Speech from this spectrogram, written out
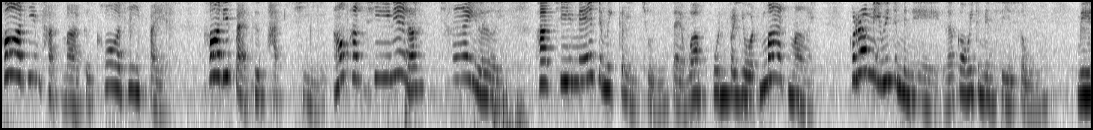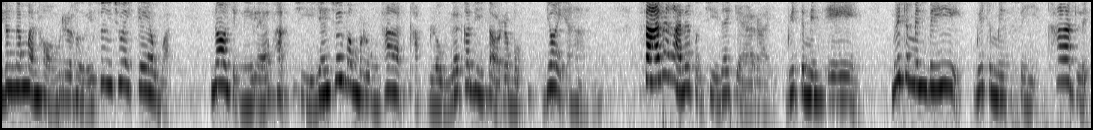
ข้อที่ถัดมาคือข้อที่ 8 ข้อที่ 8 คือผักชี เอาผักชีเนี่ยเหรอใช่เลย ผักชีแม้จะมีกลิ่นฉุน แต่ว่าคุณประโยชน์มากมาย เพราะมีวิตามินเอแล้วก็วิตามินซีสูง มีทั้งน้ำมันหอมระเหย ซึ่งช่วยแก้หวัด นอกจากนี้แล้วผักชียังช่วยบำรุงธาตุขับลม และก็ดีต่อระบบย่อยอาหาร สารอาหารในผักชีได้แก่อะไร วิตามิน A วิตามิน B วิตามิน C ธาตุเหล็ก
